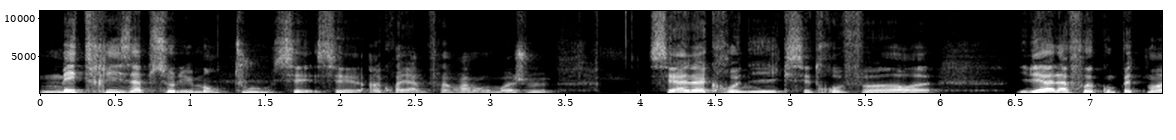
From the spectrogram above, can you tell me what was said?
maîtrise absolument tout. C'est incroyable. Enfin, vraiment, moi, je. C'est anachronique, c'est trop fort. Il est à la fois complètement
